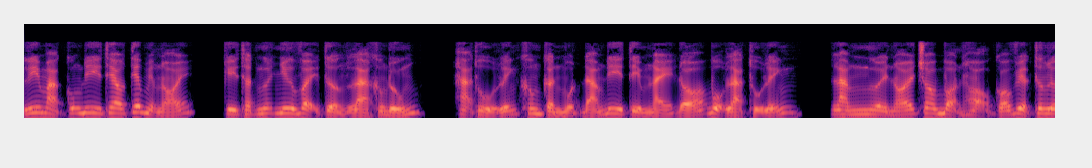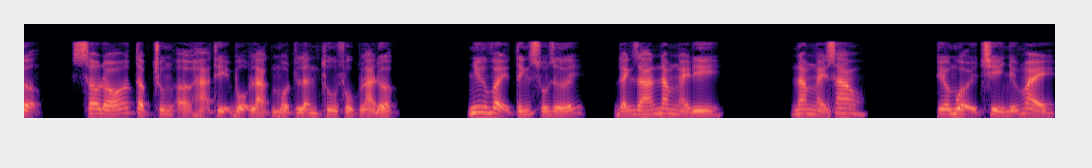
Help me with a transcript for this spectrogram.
Lý Mạc cũng đi theo tiếp miệng nói, kỳ thật ngươi như vậy tưởng là không đúng, hạ thủ lĩnh không cần một đám đi tìm này đó bộ lạc thủ lĩnh, làm người nói cho bọn họ có việc thương lượng, sau đó tập trung ở hạ thị bộ lạc một lần thu phục là được. Như vậy tính số dưới, đánh giá 5 ngày đi. 5 ngày sao? Tiêu mội chỉ như mày,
